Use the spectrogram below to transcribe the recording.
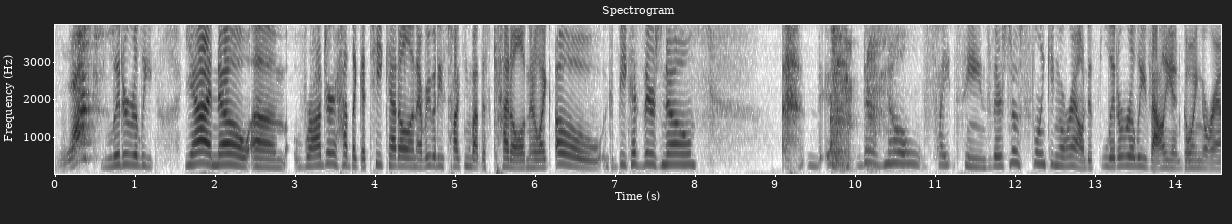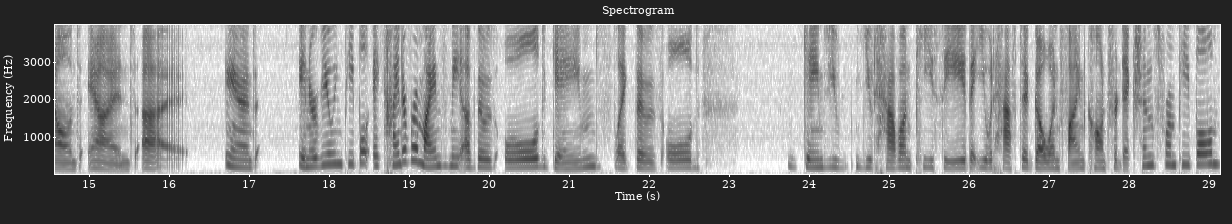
What? literally yeah no um roger had like a tea kettle and everybody's talking about this kettle and they're like oh because there's no there's no fight scenes. There's no slinking around. It's literally valiant going around and uh and interviewing people. It kind of reminds me of those old games like those old games you you'd have on PC that you would have to go and find contradictions from people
